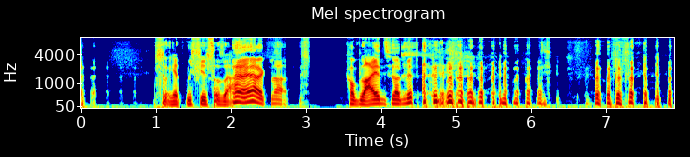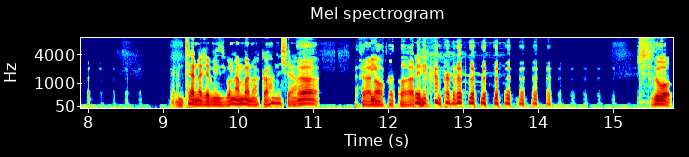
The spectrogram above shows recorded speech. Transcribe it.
jetzt nicht viel zu sagen. Ja, ja, klar. Compliance hört mit. Interne Revision haben wir noch gar nicht, ja. Ja, hören auch mit so.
